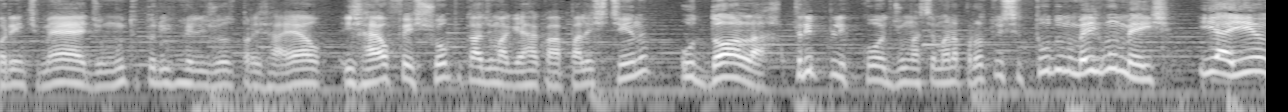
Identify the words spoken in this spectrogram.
Oriente Médio, muito turismo religioso para Israel. Israel fechou por causa de uma guerra com a Palestina. O dólar triplicou de uma semana para outra, isso tudo no mesmo mês. E aí eu,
